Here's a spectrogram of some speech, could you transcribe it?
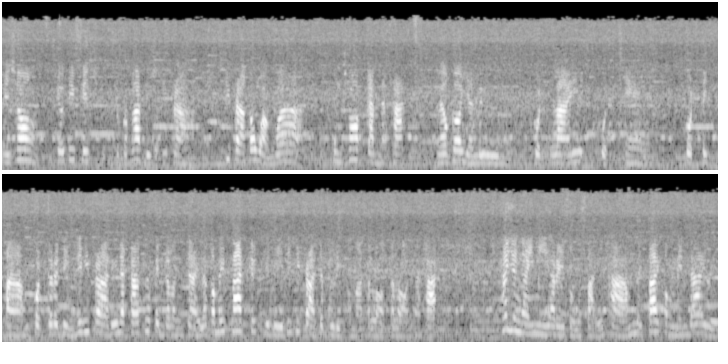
ในช่อง Healthy Fish สุขภาพดีกับพี่ปลา พี่ปลาก็หวังว่าคงชอบกันนะคะ แล้วก็อย่าลืมกดไลค์กดแชร์กดติดตามกดกระดิ่งให้พี่ปลาด้วยนะคะ เพื่อเป็นกำลังใจแล้วก็ไม่พลาดคลิปดีๆที่พี่ปลาจะผลิตออกมาตลอดตลอดนะคะ ถ้ายังไงมีอะไรสงสัยถามในใต้คอมเมนต์ได้เลย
